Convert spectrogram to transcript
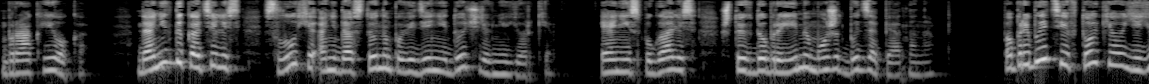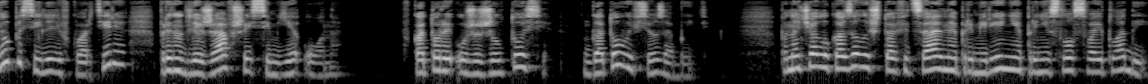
брак Йока. До них докатились слухи о недостойном поведении дочери в Нью-Йорке, и они испугались, что их доброе имя может быть запятнано. По прибытии в Токио ее поселили в квартире, принадлежавшей семье Она, в которой уже жил Тоси, готовый все забыть. Поначалу казалось, что официальное примирение принесло свои плоды.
